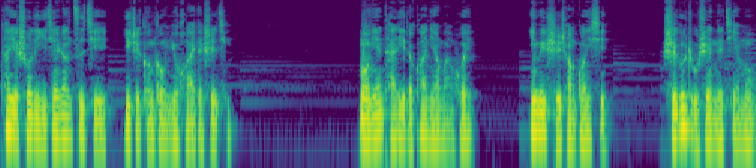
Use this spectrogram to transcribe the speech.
他也说了一件让自己一直耿耿于怀的事情：某年台里的跨年晚会。因为时长关系，十个主持人的节目，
